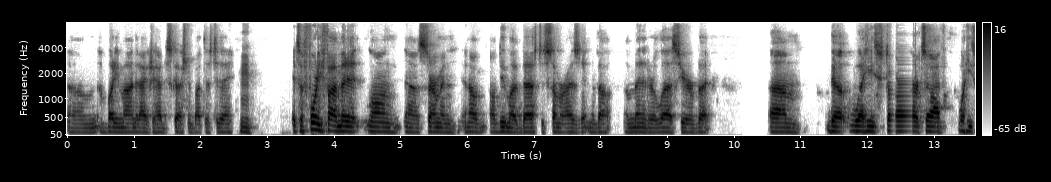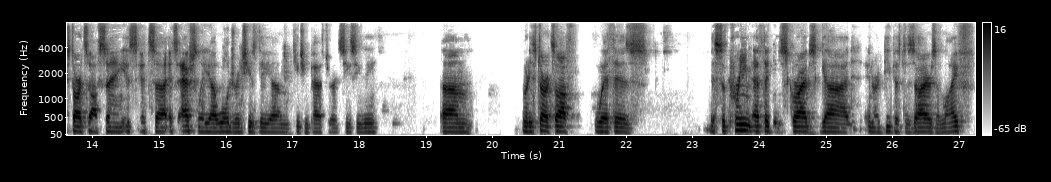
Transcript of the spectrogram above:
um, a buddy of mine that I actually had a discussion about this today. Hmm. It's a 45 minute long uh, sermon, and I'll I'll do my best to summarize it in about a minute or less here. But um, the what he starts off what he starts off saying is it's uh, it's actually uh, Wooldridge. He's the um, teaching pastor at CCV. Um, what he starts off with is the supreme ethic that describes God and our deepest desires in life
